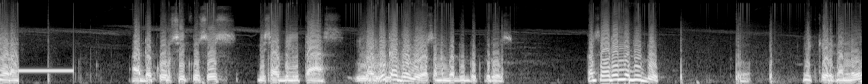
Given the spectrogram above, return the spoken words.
orang ada kursi khusus disabilitas. Tapi kan gue bosan buat duduk terus. Kan seharian duduk. Mikir kan lu?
